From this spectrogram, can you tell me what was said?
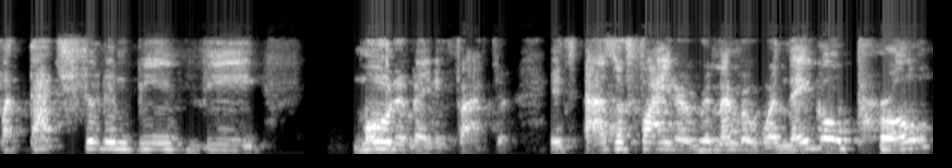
But that shouldn't be the motivating factor. It's as a fighter, remember, when they go pro,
